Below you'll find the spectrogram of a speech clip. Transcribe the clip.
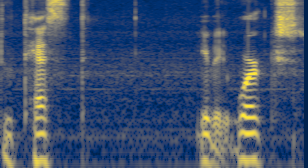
to test if it works.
